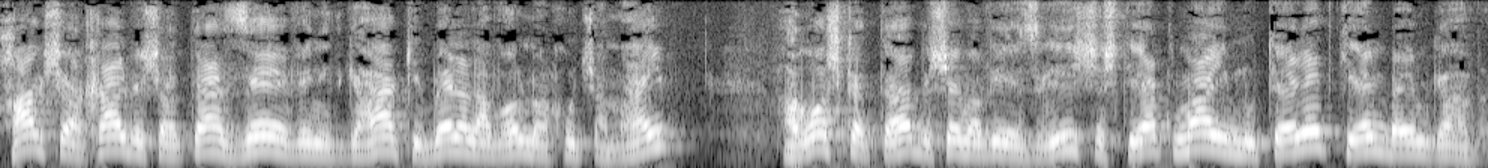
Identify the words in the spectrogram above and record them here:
חג שאכל ושתה זה ונתגאה, קיבל עליו עול מלכות שמיים. הראש כתב בשם אבי עזרי ששתיית מים מותרת כי אין בהם גאווה.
